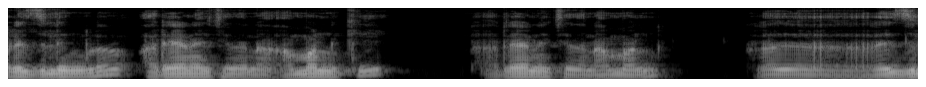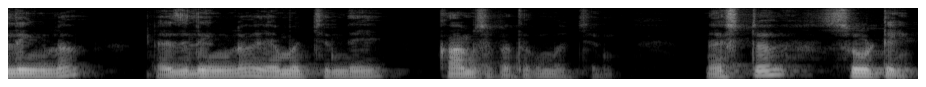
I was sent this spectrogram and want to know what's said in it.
రెజ్లింగ్లో హర్యానాకి చెందిన అమన్కి హర్యానాకి చెందిన అమన్ రెజ్లింగ్లో రెజ్లింగ్లో ఏమొచ్చింది? కాంస్య పథకం వచ్చింది. Next shooting.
